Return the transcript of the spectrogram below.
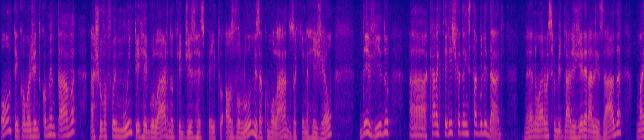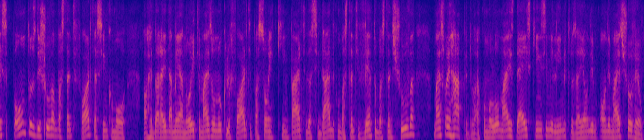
Ontem, como a gente comentava, a chuva foi muito irregular no que diz respeito aos volumes acumulados aqui na região, devido à característica da instabilidade. Né? Não era uma instabilidade generalizada, mas pontos de chuva bastante fortes, assim como ao redor aí da meia-noite, mais um núcleo forte passou aqui em parte da cidade com bastante vento, bastante chuva, mas foi rápido, acumulou mais 10, 15 milímetros aí onde, onde mais choveu.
